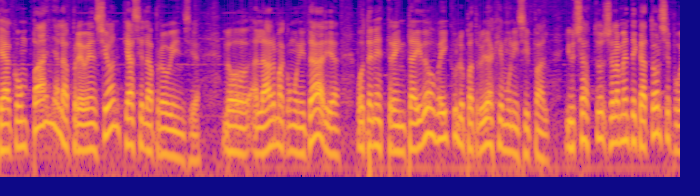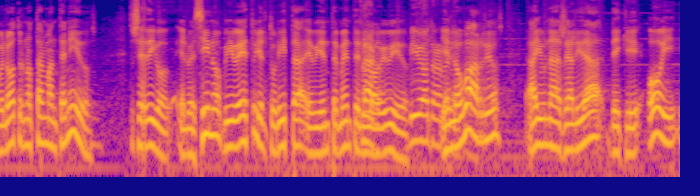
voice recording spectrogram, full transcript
que acompaña la prevención que hace la provincia, la arma comunitaria. Vos tenés 32 vehículos de patrullaje municipal y usás solamente 14 porque los otros no están mantenidos. Entonces digo, el vecino vive esto y el turista evidentemente no lo ha vivido. y en los barrios hay una realidad de que hoy,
